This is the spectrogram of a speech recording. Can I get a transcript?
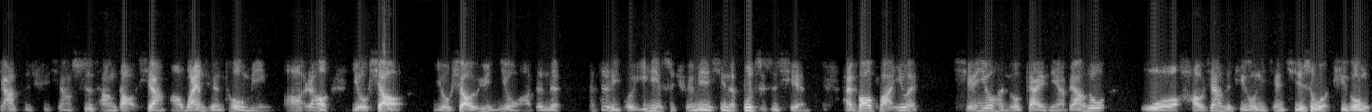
价值取向、市场导向啊，完全透明啊，然后有效、有效运用啊，等等。那这里头一定是全面性的，不只是钱，还包括因为钱有很多概念啊。比方说，我好像是提供你钱，其实是我提供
